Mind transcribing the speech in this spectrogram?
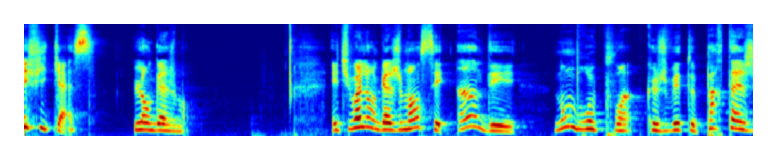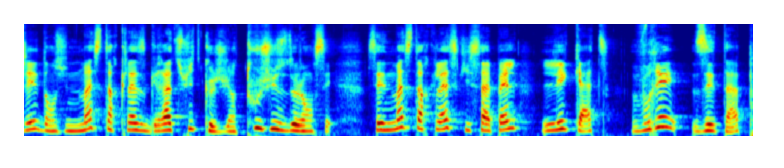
efficace, l'engagement. Et tu vois, l'engagement, c'est un des nombreux points que je vais te partager dans une masterclass gratuite que je viens tout juste de lancer. C'est une masterclass qui s'appelle Les 4 vraies étapes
